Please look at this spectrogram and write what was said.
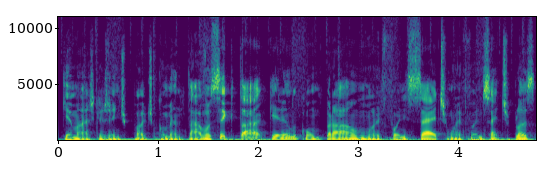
O que mais que a gente pode comentar? Você que está querendo comprar um iPhone 7, um iPhone 7 Plus,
